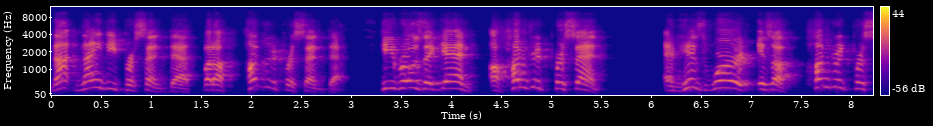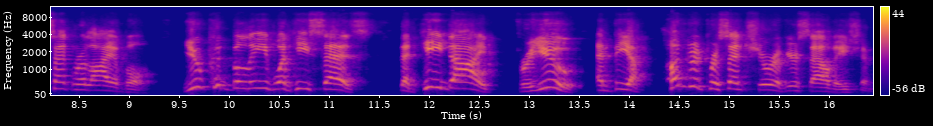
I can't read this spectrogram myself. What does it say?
not 90% death, but a 100% death. He rose again, a 100%. And his word is a 100% reliable. You could believe what he says, that he died for you and be a 100% sure of your salvation.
